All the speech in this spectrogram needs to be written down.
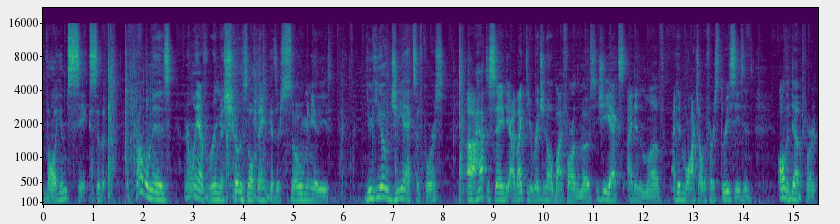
volume six. So the, the problem is, I don't really have room to show this whole thing because there's so many of these. Yu-Gi-Oh! GX, of course. Uh, I have to say, the, I like the original by far the most. GX, I didn't love. I didn't watch all the first three seasons, all the dubbed part.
